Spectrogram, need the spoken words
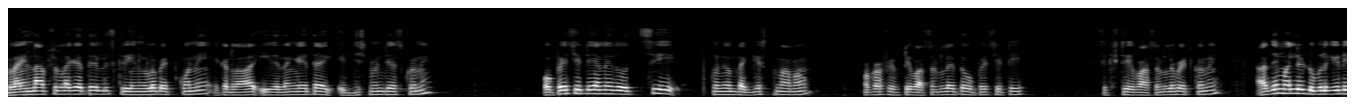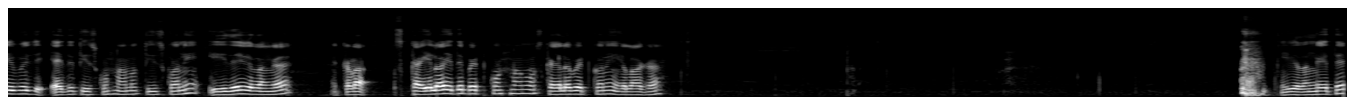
బ్లైండ్ ఆప్షన్లోకి అయితే వెళ్ళి స్క్రీన్లో పెట్టుకొని ఇక్కడ ఈ విధంగా అయితే అడ్జస్ట్మెంట్ చేసుకొని ఒపేసిటీ అనేది వచ్చి కొంచెం తగ్గిస్తున్నాను. ఒక ఫిఫ్టీ పర్సెంట్లో అయితే ఒపేసిటీ సిక్స్టీ పర్సెంట్లో పెట్టుకొని అదే మళ్ళీ డూప్లికేట్ ఇమేజ్ అయితే తీసుకుంటున్నాను తీసుకొని ఇదే విధంగా ఇక్కడ స్కైలో అయితే పెట్టుకుంటున్నాను స్కైలో పెట్టుకొని ఇలాగా. ఈ విధంగా అయితే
